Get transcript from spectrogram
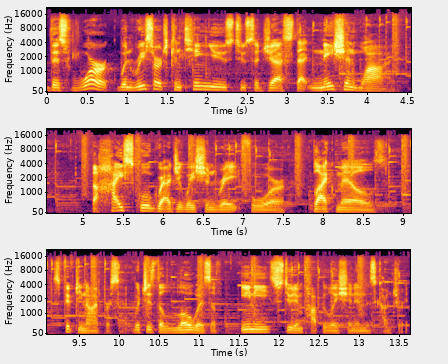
this work when research continues to suggest that nationwide, the high school graduation rate for black males is 59%, which is the lowest of any student population in this country.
